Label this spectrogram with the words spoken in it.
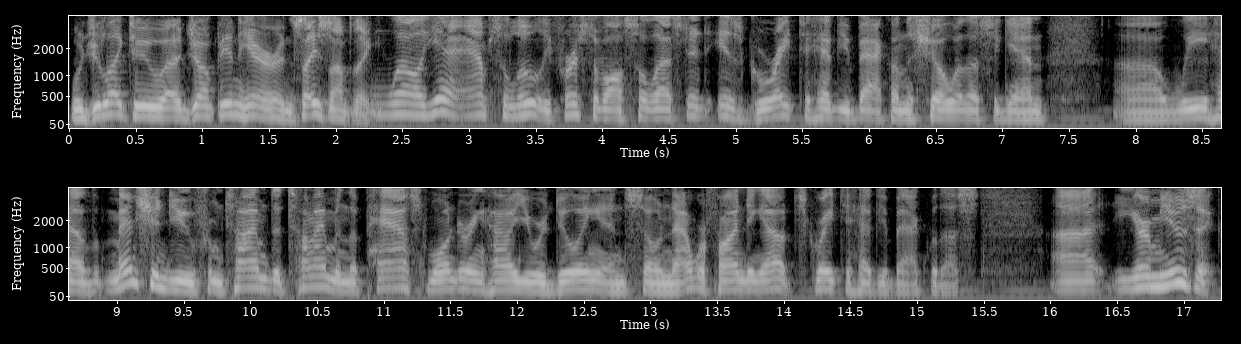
Would you like to uh, jump in here and say something? Well, yeah, absolutely. First of all, Celeste, it is great to have you back on the show with us again. Uh, we have mentioned you from time to time in the past, wondering how you were doing, and so now we're finding out. It's great to have you back with us. Uh, your music,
